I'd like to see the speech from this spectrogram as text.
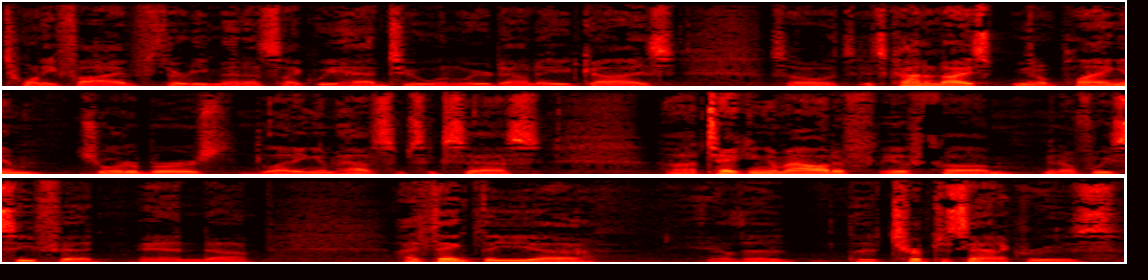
25, 30 minutes like we had to when we were down to eight guys. So it's, it's kind of nice, you know, playing him shorter burst, letting him have some success, uh, taking him out if, if um, you know if we see fit. And uh, I think the uh, you know the the trip to Santa Cruz,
